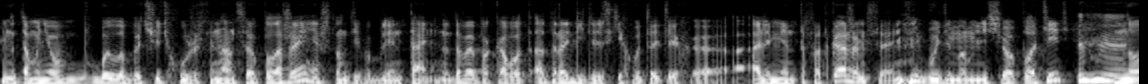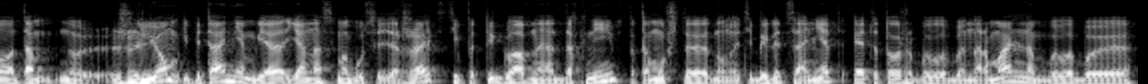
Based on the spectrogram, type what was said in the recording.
ну, там у него было бы чуть хуже финансовое положение, что он типа, блин, Таня, ну давай пока вот от родительских вот этих э, алиментов откажемся, не будем им ничего платить платить, угу. но там ну, жильем и питанием я, я нас могу содержать. Типа, ты, главное, отдохни, потому что ну, на тебе лица нет. Это тоже было бы нормально, было бы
